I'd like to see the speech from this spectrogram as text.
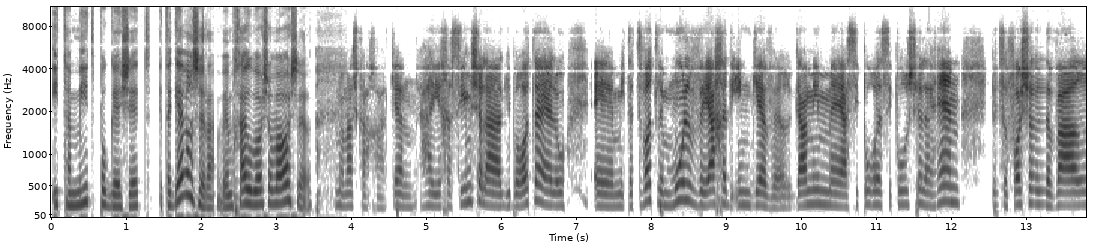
היא תמיד פוגשת את הגבר שלה, והם חיו באושר ואושר. ממש ככה, כן. היחסים של הגיבורות האלו אה, מתעצבות למול ויחד עם גבר. גם אם אה, הסיפור הוא הסיפור שלהן, בסופו של דבר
